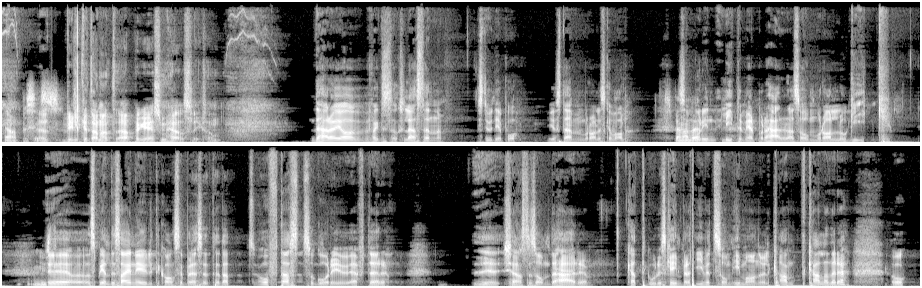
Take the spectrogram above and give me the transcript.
Ja, precis. vilket annat RPG som helst liksom. Det här har jag faktiskt också läst en studie på. Just det här med moraliska val. Som går Spännande. in lite mer på det här, alltså om morallogik. Mm. Eh, speldesign är ju lite konstigt på det sättet att oftast så går det ju efter, eh, känns det som, det här kategoriska imperativet som Immanuel Kant kallade det. Och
